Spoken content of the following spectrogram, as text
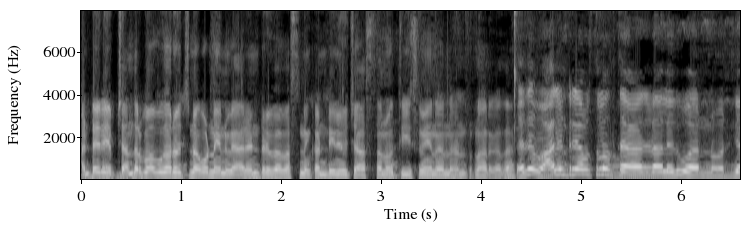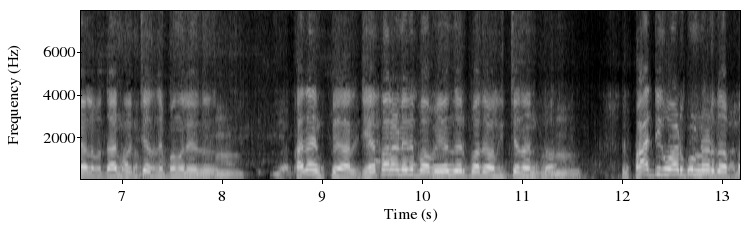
అంటే రేపు చంద్రబాబు గారు వచ్చినా కూడా నేను వాలంటరీ వ్యవస్థని కంటిన్యూ చేస్తాను తీసివేయనని అంటున్నారు కదా. అదే వాలంటీర్ వ్యవస్థలో తేడా లేదు. దాని గురించి అసలు ఇబ్బంది లేదు. కదా జీతాలు అనేది పాపం ఏం సరిపోతాయి వాళ్ళకి ఇచ్చే దాంట్లో. పార్టీకి వాడుకుంటున్నాడు తప్ప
